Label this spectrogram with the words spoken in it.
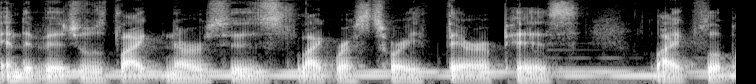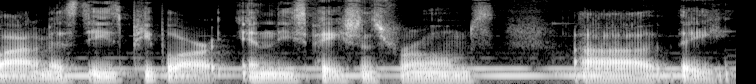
individuals like nurses, like respiratory therapists, like phlebotomists. These people are in these patients' rooms. Uh, they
